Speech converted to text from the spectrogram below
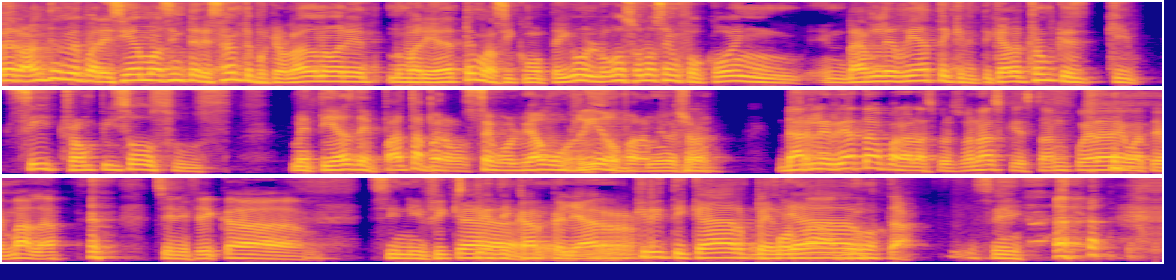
Pero antes me parecía más interesante porque hablaba de una vari- variedad de temas y como te digo, luego solo se enfocó en, en darle riata y criticar a Trump, que, que sí, Trump hizo sus metidas de pata, pero se volvió aburrido para mí el show. Darle riata para las personas que están fuera de Guatemala significa Significa... criticar, pelear. Criticar, de forma pelear. abrupta. Sí.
